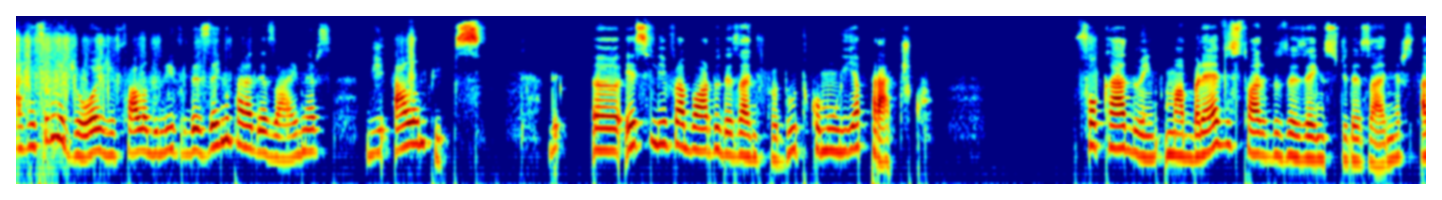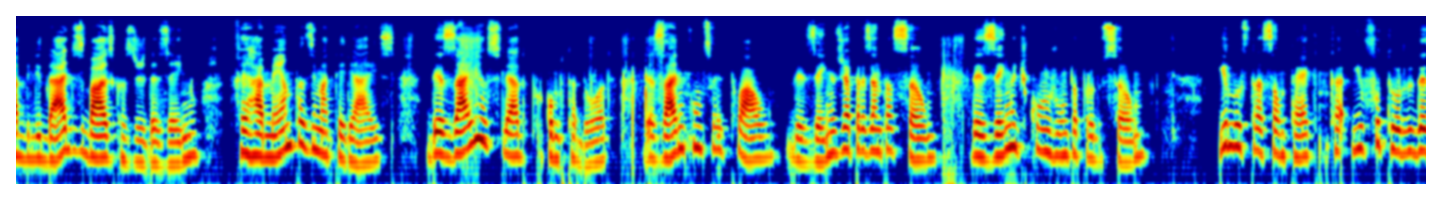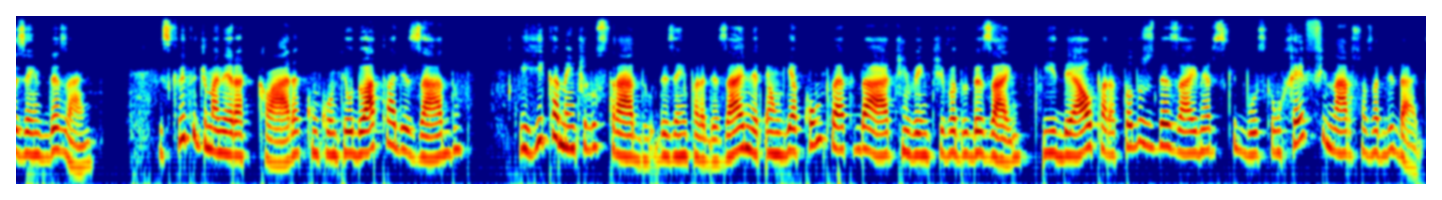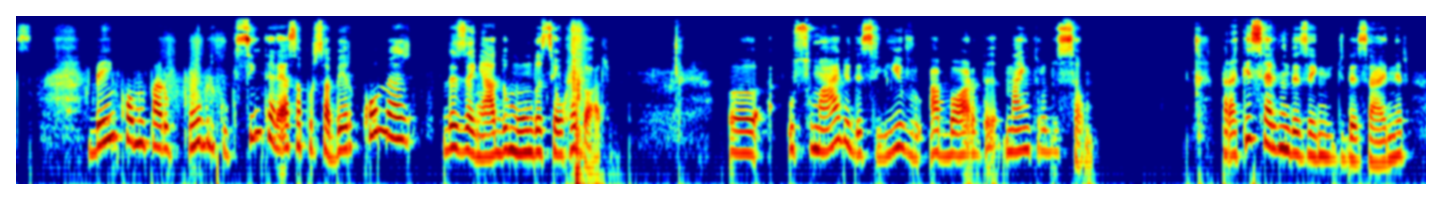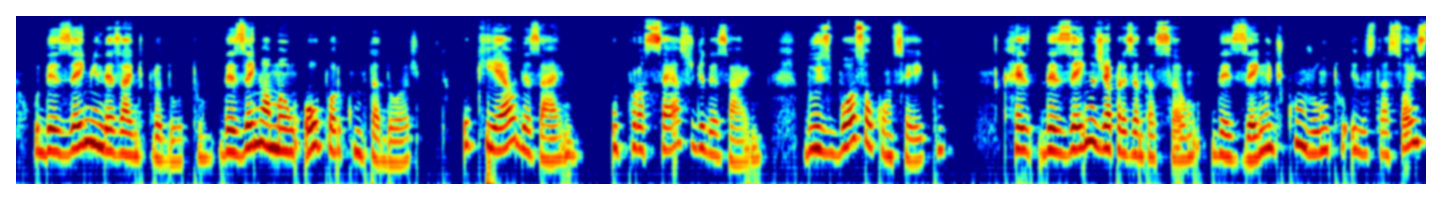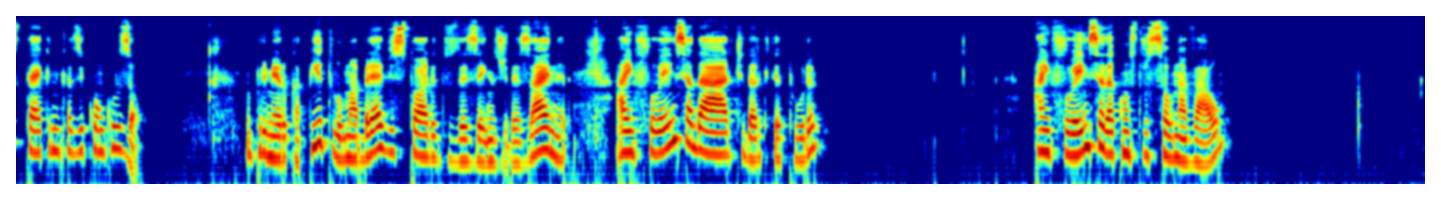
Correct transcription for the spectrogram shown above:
A resenha de hoje fala do livro Desenho para Designers, de Alan Pips. Esse livro aborda o design de produto como um guia prático, focado em uma breve história dos desenhos de designers, habilidades básicas de desenho, ferramentas e materiais, design auxiliado por computador, design conceitual, desenhos de apresentação, desenho de conjunto à produção, ilustração técnica e o futuro do desenho de design. Escrito de maneira clara, com conteúdo atualizado e ricamente ilustrado, Desenho para Designer é um guia completo da arte inventiva do design e ideal para todos os designers que buscam refinar suas habilidades, bem como para o público que se interessa por saber como é desenhado o mundo a seu redor. Uh, o sumário desse livro aborda na introdução para que serve um desenho de designer? O desenho em design de produto, desenho à mão ou por computador, o que é o design, o processo de design, do esboço ao conceito, desenhos de apresentação, desenho de conjunto, ilustrações técnicas e conclusão. No primeiro capítulo, uma breve história dos desenhos de designer, a influência da arte da arquitetura, a influência da construção naval,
